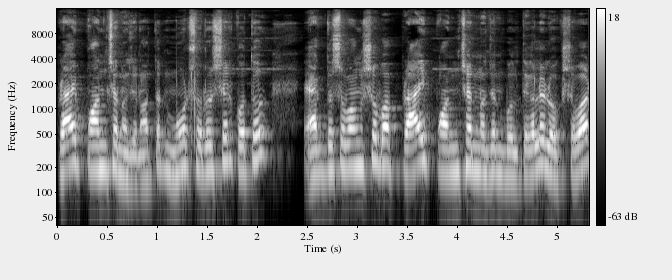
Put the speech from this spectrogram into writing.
প্রায় পঞ্চান্ন জন। অর্থাৎ মোট সদস্যের কত? এক দশমাংশ বা প্রায় পঞ্চান্ন জন বলতে গেলে লোকসভার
